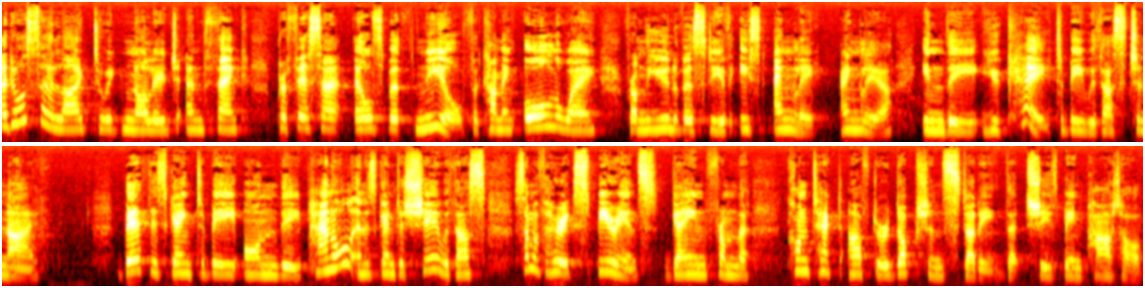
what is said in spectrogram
I'd also like to acknowledge and thank Professor Elsbeth Neil for coming all the way from the University of East Anglia, in the UK to be with us tonight. Beth is going to be on the panel and is going to share with us some of her experience gained from the Contact After Adoption study that she's been part of,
